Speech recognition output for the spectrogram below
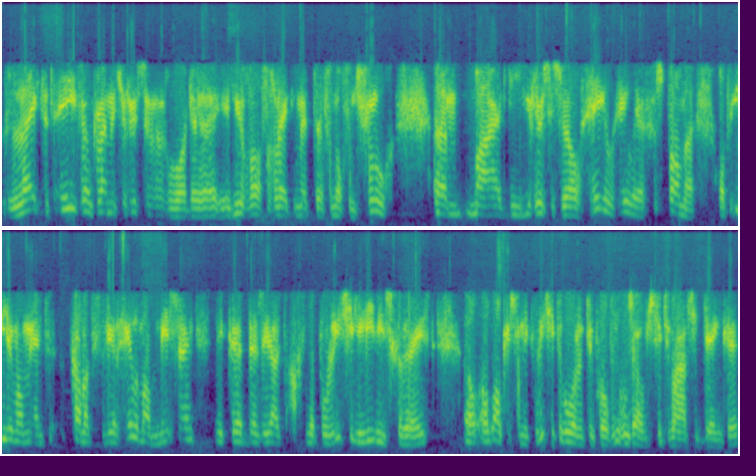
lijkt het even een klein beetje rustiger geworden. In ieder geval vergeleken met uh, vanochtend vroeg. Um, maar die rust is wel heel, heel erg gespannen. Op ieder moment kan het weer helemaal mis zijn. Ik uh, ben zojuist achter de politielinies geweest. Om ook eens van die politie te horen natuurlijk over hoe ze over de situatie denken.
